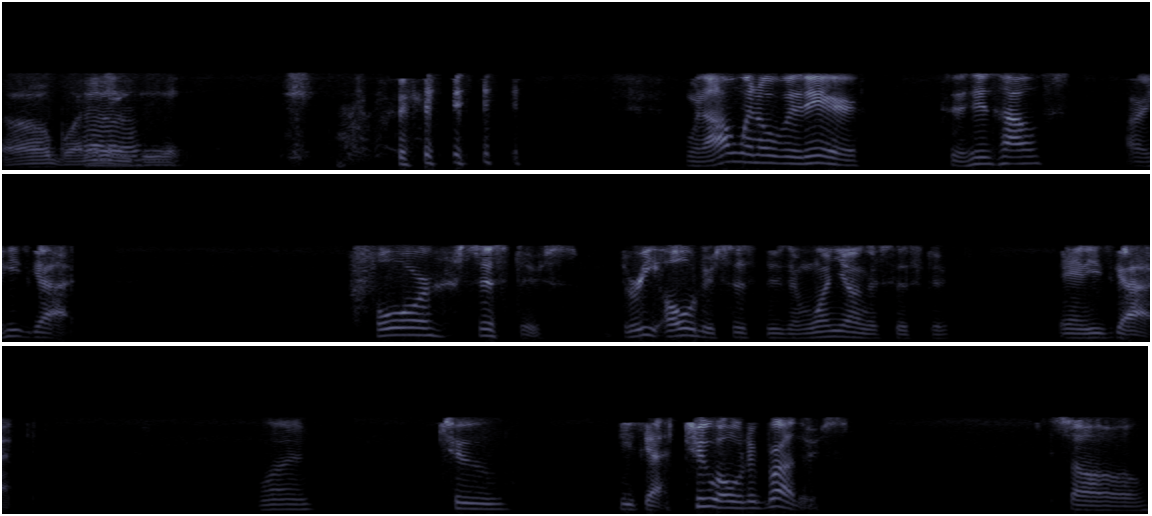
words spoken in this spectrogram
Oh boy, that ain't good. when I went over there to his house, all right, he's got four sisters, three older sisters and one younger sister, and he's got one, two, he's got two older brothers. So,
